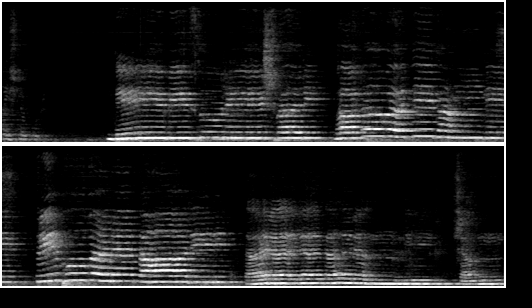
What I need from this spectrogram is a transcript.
কৃষ্ণপুর। দেবী সুরেশ্বরী ভগবতী शङ्करकरन्नि शङ्करमौलिनि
